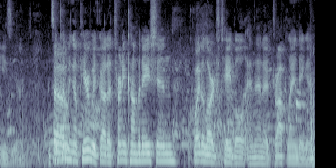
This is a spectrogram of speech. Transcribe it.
easier. And so coming oh. up here, we've got a turning combination, quite a large table, and then a drop landing. And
